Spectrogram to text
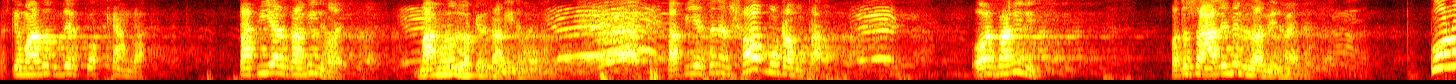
আজকে মাদকদের পক্ষে আমরা পাপিয়ার জামিন হয়, মামুনুল হকের জামিন হয় না। পাপিয়া সেনের সব মোটা মোটা। ওর জামিন অথচ আলেমের জামিন হয় না। কোনো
